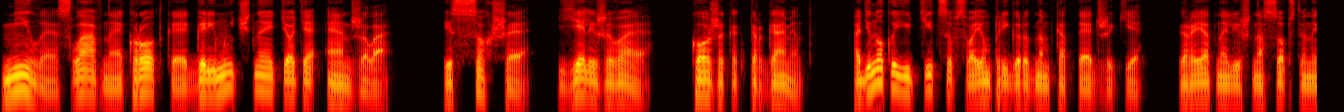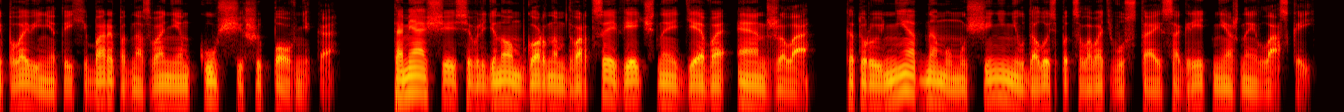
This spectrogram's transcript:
Милая, славная, кроткая, горемычная тетя Энджела. Иссохшая, еле живая, кожа как пергамент. Одиноко ютится в своем пригородном коттеджике, вероятно, лишь на собственной половине этой хибары под названием «Кущи шиповника». Томящаяся в ледяном горном дворце вечная дева Энджела, которую ни одному мужчине не удалось поцеловать в уста и согреть нежной лаской.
